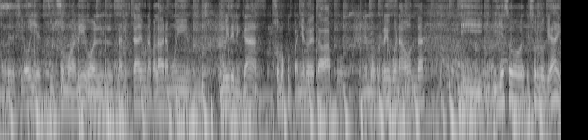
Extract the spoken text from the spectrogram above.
tal vez decir, oye, tú somos amigos. El- la amistad es una palabra muy, muy delicada. Somos compañeros de trabajo, tenemos re buena onda y, y eso, eso es lo que hay.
